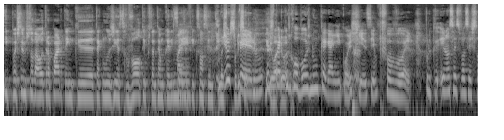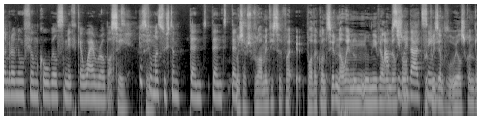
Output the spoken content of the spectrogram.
E depois temos toda a outra parte em que a tecnologia se revolta e, portanto, é um bocadinho Sim. mais a ficção científica. Mas eu espero, é, eu, eu, espero eu, que os robôs nunca ganhem consciência, por favor. Porque eu não sei se vocês se lembram de um filme com o Will Smith que é o I Robot. Sim. Esse sim. filme assusta-me tanto, tanto, tanto. Mas sabes, provavelmente isso vai, pode acontecer, não é no, no nível Há onde eles são. Porque, sim. por exemplo, eles quando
